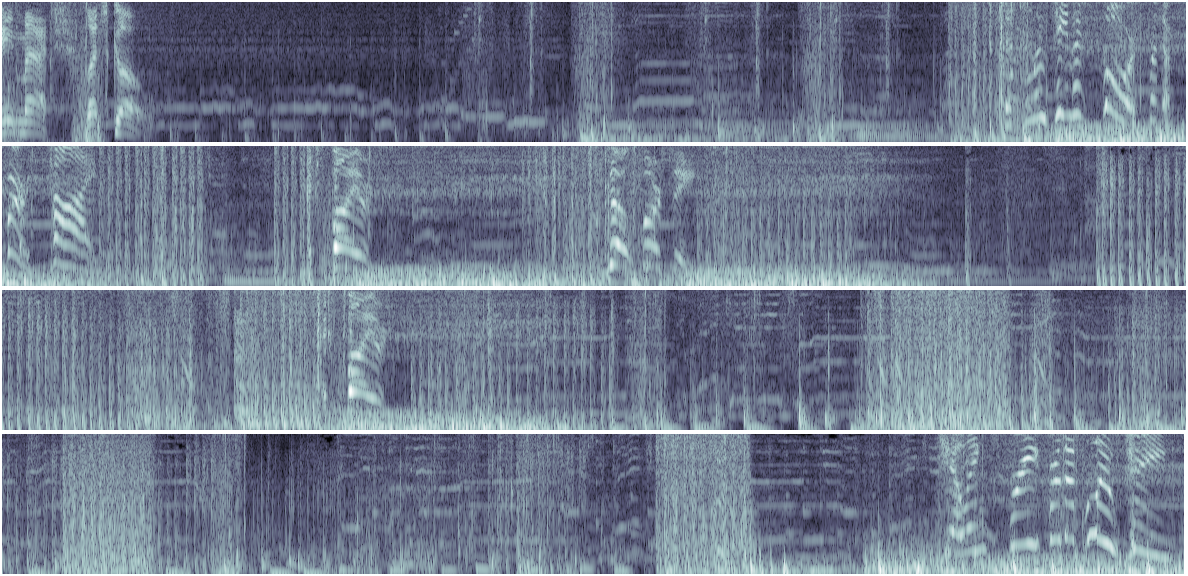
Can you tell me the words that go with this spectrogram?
Team match. Let's go. The blue team has scored for the first time! Expired! No mercy! Team!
